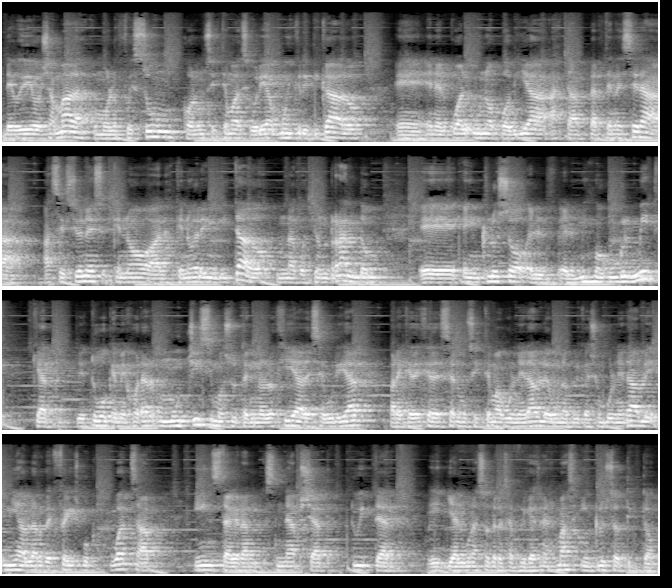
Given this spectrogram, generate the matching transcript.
de videollamadas como lo fue Zoom, con un sistema de seguridad muy criticado, eh, en el cual uno podía hasta pertenecer a, sesiones que no, a las que no era invitado, una cuestión random, eh, e incluso el mismo Google Meet que tuvo que mejorar muchísimo su tecnología de seguridad para que deje de ser un sistema vulnerable o una aplicación vulnerable, ni hablar de Facebook, WhatsApp, Instagram, Snapchat, Twitter y algunas otras aplicaciones más, incluso TikTok.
